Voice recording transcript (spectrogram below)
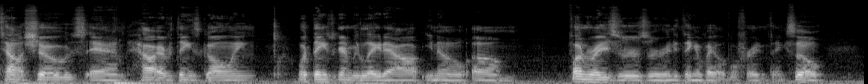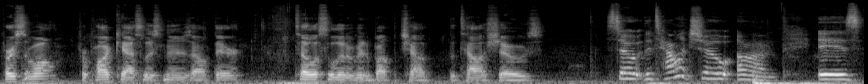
talent shows and how everything's going, what things are going to be laid out, you know, um, fundraisers or anything available for anything. So, first of all, for podcast listeners out there, tell us a little bit about the, ch- the talent shows so the talent show um, is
